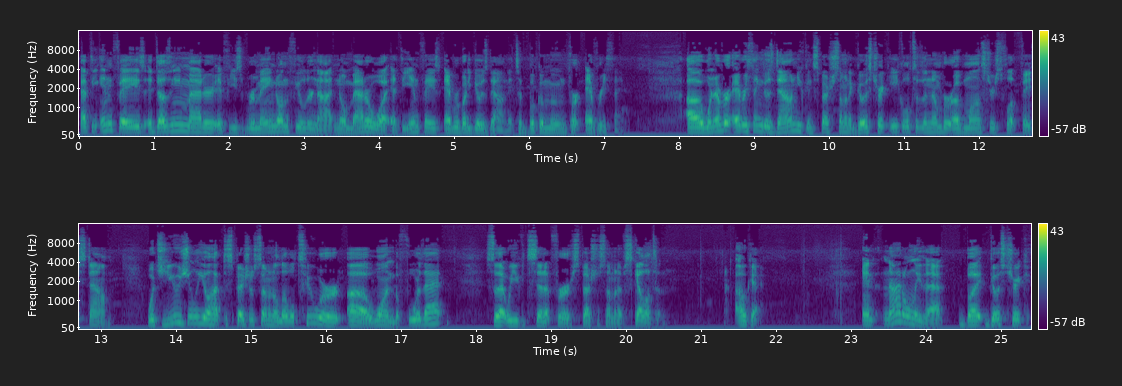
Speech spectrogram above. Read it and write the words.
At the end phase, it doesn't even matter if he's remained on the field or not. No matter what, at the end phase, everybody goes down. It's a Book of Moon for everything. Uh, whenever everything goes down, you can special summon a Ghostrick equal to the number of monsters flip face down. Which usually you'll have to special summon a level 2 or uh, 1 before that. So that way you could set up for a special summon of Skeleton. Okay. And not only that, but Ghostrick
